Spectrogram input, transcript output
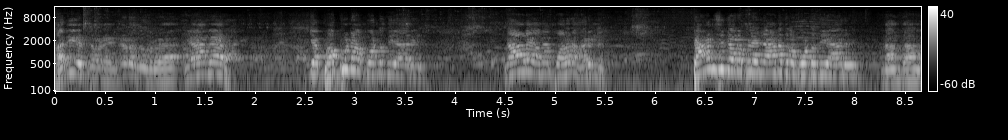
அதிகட்டவன என்னடா சொல்ற? ஏங்க இங்க பப்புனா போட்டது யாரு? நாடக அமைப்பாளர் அருண். டான்ஸுக்கார பிள்ளை நாடகத்துல போட்டது யாரு? நான் தான்.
